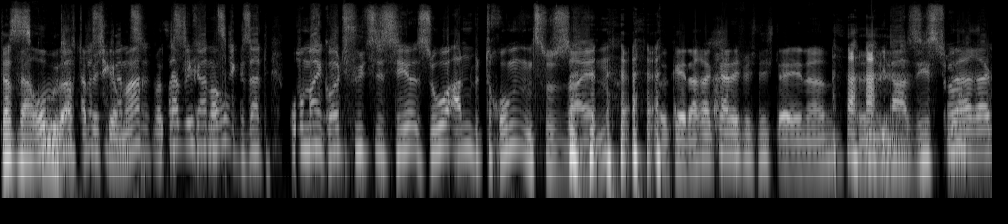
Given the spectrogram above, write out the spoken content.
Das Warum? ist gut. Was Du hab hast ich die ganze- gemacht? Was du hast hab die ich- ganze warum? Zeit gesagt, oh mein Gott, fühlt es sich so an, betrunken zu sein. Okay, daran kann ich mich nicht erinnern. ja, siehst du? Daran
